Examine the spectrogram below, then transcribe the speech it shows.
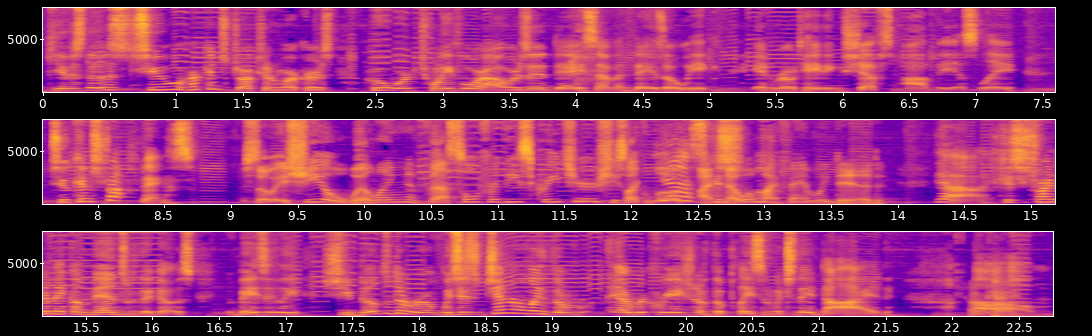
gives those to her construction workers who work 24 hours a day, 7 days a week, in rotating shifts, obviously, to construct things. So is she a willing vessel for these creatures? She's like, look, Yes, I know what my family did. Yeah, because she's trying to make amends with the ghost. Basically, she built the room, which is generally the uh, recreation of the place in which they died. Okay. Um,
